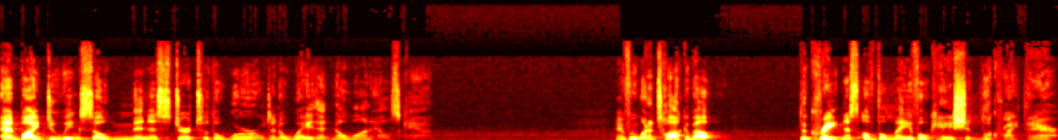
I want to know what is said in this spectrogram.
and by doing so, minister to the world in a way that no one else can. And if we want to talk about the greatness of the lay vocation, look right there.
